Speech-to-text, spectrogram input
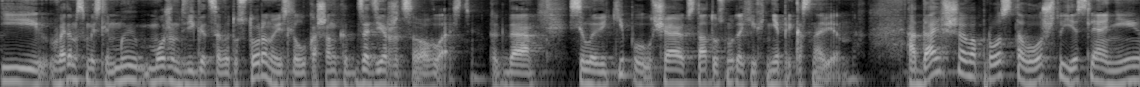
И в этом смысле мы можем двигаться в эту сторону, если Лукашенко задержится во власти, когда силовики получают статус, ну, таких неприкосновенных. А дальше вопрос того, что если они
